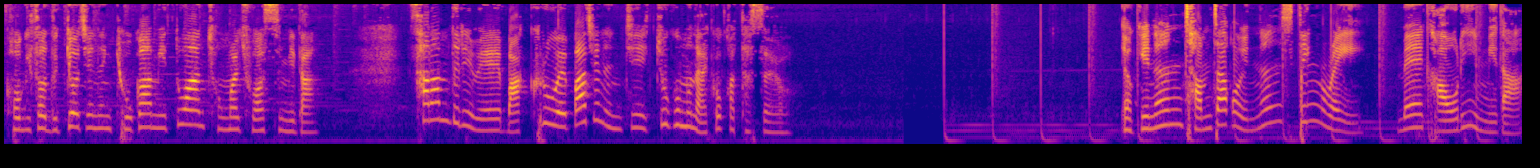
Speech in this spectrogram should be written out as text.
거기서 느껴지는 교감이 또한 정말 좋았습니다. 사람들이 왜 마크로에 빠지는지 조금은 알 것 같았어요. 여기는 잠자고 있는 스팅레이, 매 가오리입니다.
